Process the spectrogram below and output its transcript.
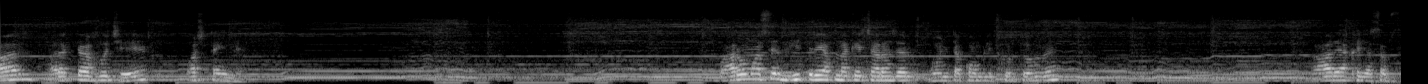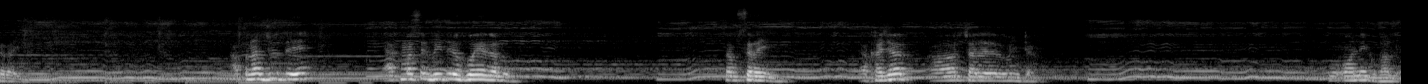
আর আর একটা হচ্ছে ওয়াচ টাইমে বারো মাসের ভিতরে আপনাকে চার হাজার ঘণ্টা কমপ্লিট করতে হবে। আর এক হাজার সাবস্ক্রাইব আপনার যদি এক মাসের ভিতরে হয়ে গেল সাবস্ক্রাইব এক হাজার আর চার হাজার ঘণ্টা। অনেক ভালো।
